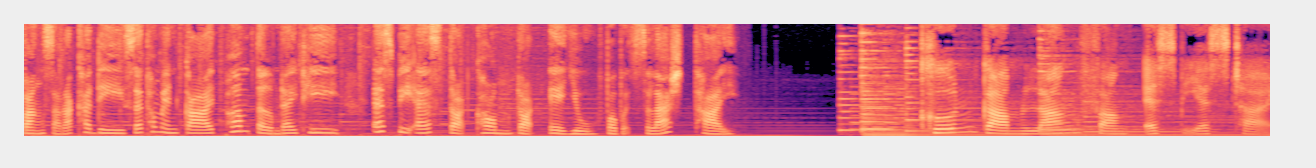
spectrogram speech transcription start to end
ฟังสารคดี Settlement Guide เพิ่มเติมได้ที่ sbs.com.au forward slash thai คุณกำลังฟัง SBS Thai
